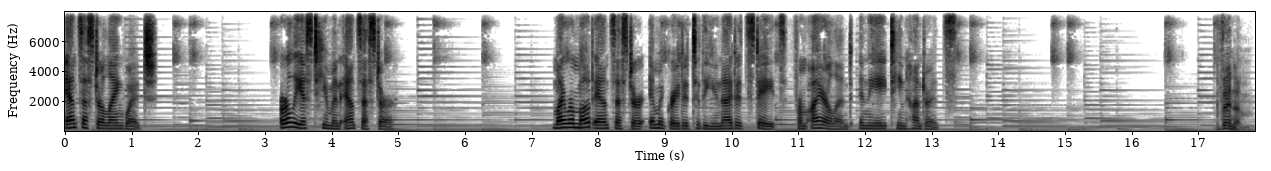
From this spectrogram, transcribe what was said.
Ancestor language. Earliest human ancestor. My remote ancestor immigrated to the United States from Ireland in the 1800s. Venom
